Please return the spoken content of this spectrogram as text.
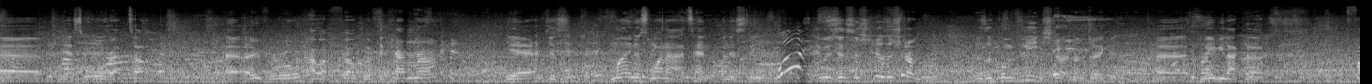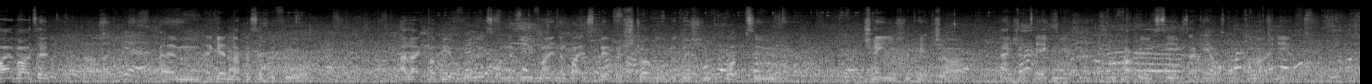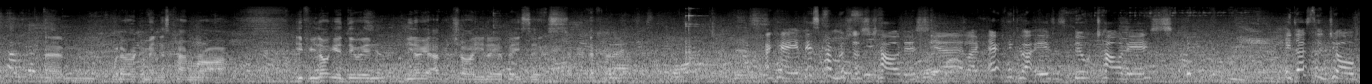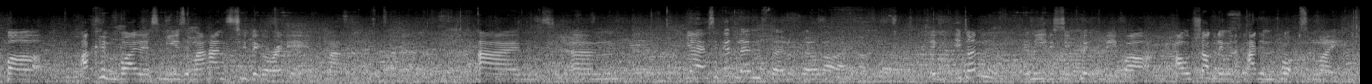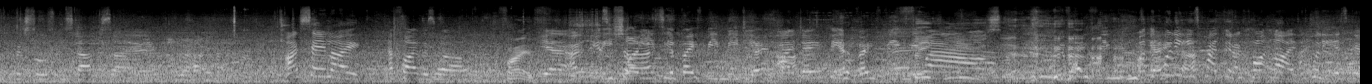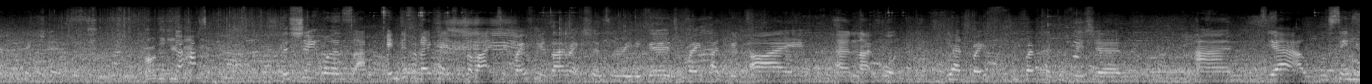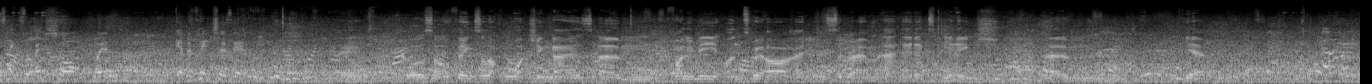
Uh, yeah, so all wrapped up. Uh, overall, how I felt with the camera, yeah, just minus one out of ten, honestly. What? It was just a, it was a struggle. It was a complete struggle. I'm joking. Uh, maybe like a five out of ten. Yeah. Um, again, like I said before, I like how beautiful it looks on the viewfinder, but it's a bit of a struggle because you've got to change the picture as you're taking it. You can't really see exactly how it's going camera? If you know what you're doing, you know your aperture, you know your basics, definitely. Okay, this camera's just childish, yeah. Like everything about it is built childish. it does the job, but I couldn't buy this and use it. My hand's too big already. man. And um, yeah, it's a good lens though, not gonna lie. It, it done it needed to quickly, but I was struggling with adding props and like crystals and stuff, so I'd say like a five as well. Five. Yeah, I don't think you it's sure you two are both being mediocre? I don't think You're both being Fake Wow. news, yeah. You're both being But the quality is quite good, I can't lie, the quality is good in the pictures. How did you You find have it? to, The The shoot was uh, in different locations. I liked it. Both of your directions were really good. You both had good eye, and like what you had both. You both had good vision, and yeah, we'll see who takes the best shot when we get the pictures in. Well, so thanks a lot for watching, guys. Um, follow me on Twitter and Instagram at edxph. Um, yeah.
